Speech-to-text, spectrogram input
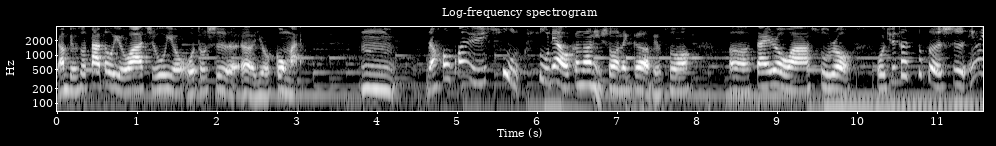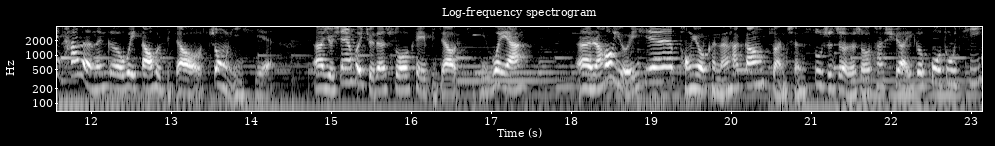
然后比如说大豆油啊、植物油，我都是呃有购买。嗯，然后关于素塑料，刚刚你说的那个，比如说呃斋肉啊、素肉，我觉得这个是因为它的那个味道会比较重一些，呃，有些人会觉得说可以比较提味啊。呃，然后有一些朋友可能他刚转成素食者的时候，他需要一个过渡期。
